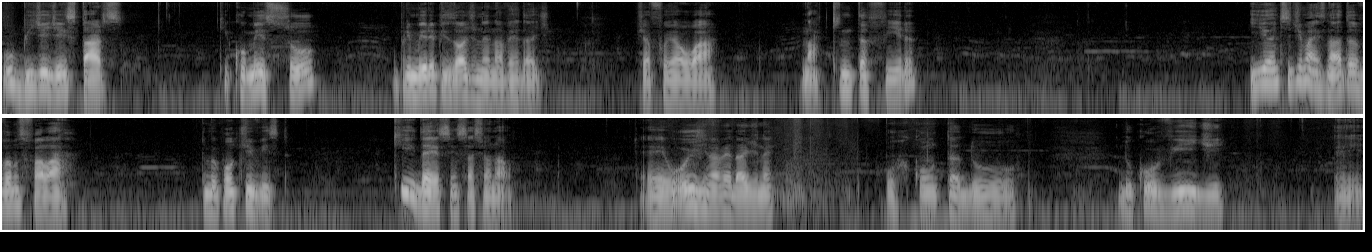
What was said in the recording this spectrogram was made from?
O BJJ Stars que começou o primeiro episódio, né, na verdade. Já foi ao ar na quinta-feira. E antes de mais nada, vamos falar do meu ponto de vista. Que ideia sensacional. É, hoje, na verdade, né, por conta do, do Covid é,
